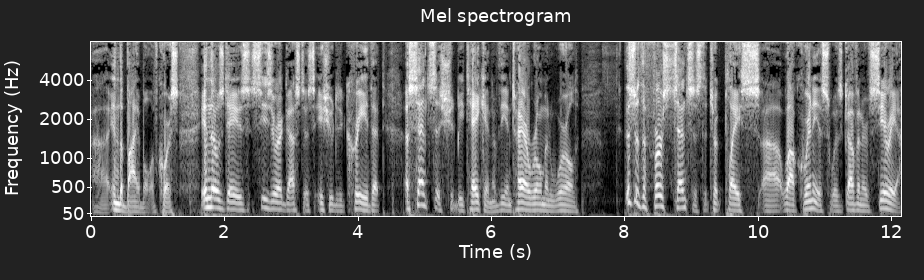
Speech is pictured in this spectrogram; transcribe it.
uh, in the Bible, of course. In those days, Caesar Augustus issued a decree that a census should be taken of the entire Roman world. This was the first census that took place uh, while Quirinius was governor of Syria,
